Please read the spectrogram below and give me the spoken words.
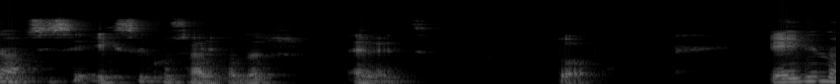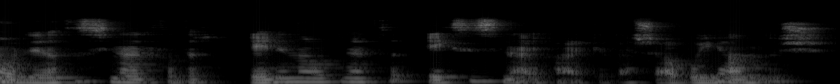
apsisi eksi kos alfadır. Evet. Doğru. E'nin ordinatı sin alfadır. E'nin ordinatı eksi sin alfa arkadaşlar. Bu yanlış.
